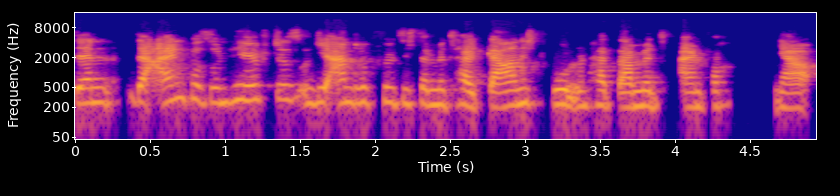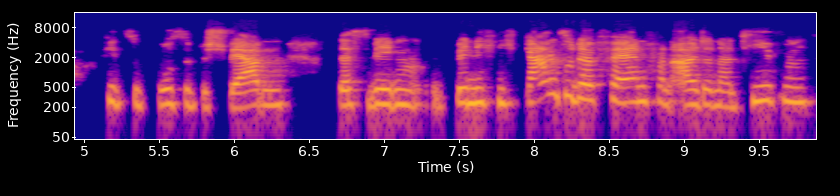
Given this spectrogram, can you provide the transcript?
denn der einen Person hilft es und die andere fühlt sich damit halt gar nicht wohl und hat damit einfach, ja, viel zu große Beschwerden. Deswegen bin ich nicht ganz so der Fan von Alternativen.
